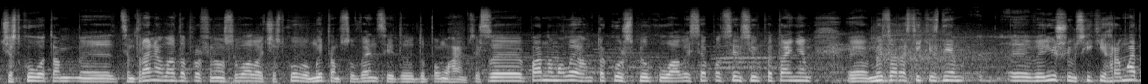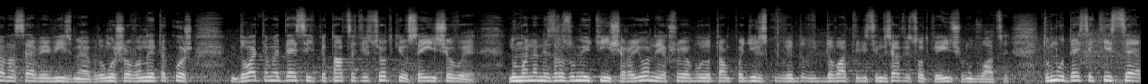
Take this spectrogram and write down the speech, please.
Частково там е, центральна влада профінансувала, частково ми там субвенції до- допомагаємо. З паном Олегом також спілкувалися по цим всім питанням. Ми зараз тільки з ним вирішуємо, скільки громада на себе візьме, тому що вони також давайте ми 10-15%, все інше ви. Ну мене не зрозуміють інші райони, якщо я буду там Подільську віддавати 80%, а іншому 20%. Тому десь якісь це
